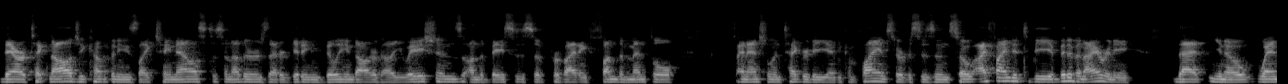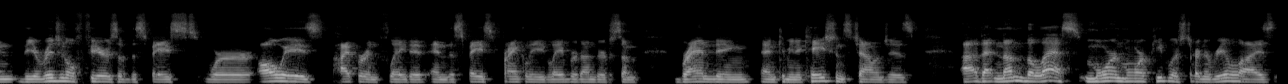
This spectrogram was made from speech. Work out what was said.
There are technology companies like Chainalysis and others that are getting billion dollar valuations on the basis of providing fundamental financial integrity and compliance services. And so I find it to be a bit of an irony that you know when the original fears of the space were always hyperinflated and the space frankly labored under some branding and communications challenges, uh, that nonetheless, more and more people are starting to realize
